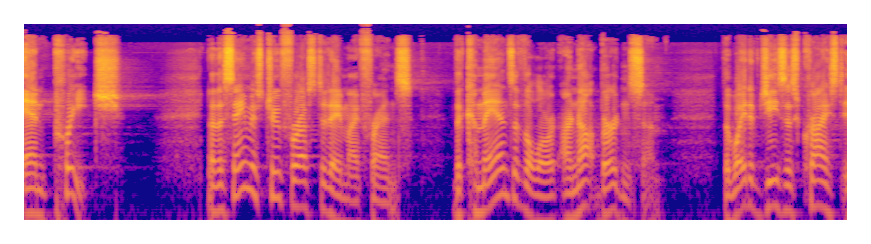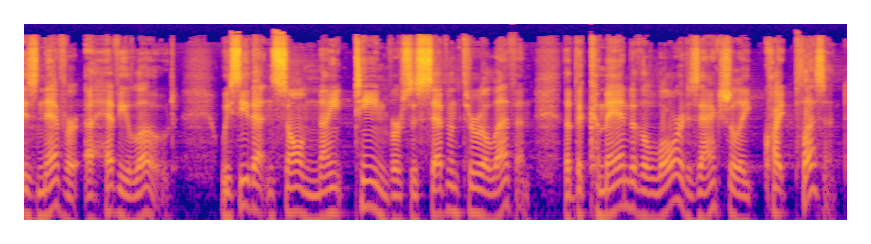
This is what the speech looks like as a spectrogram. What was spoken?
and preach. Now, the same is true for us today, my friends. The commands of the Lord are not burdensome. The weight of Jesus Christ is never a heavy load. We see that in Psalm 19, verses 7 through 11, that the command of the Lord is actually quite pleasant.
